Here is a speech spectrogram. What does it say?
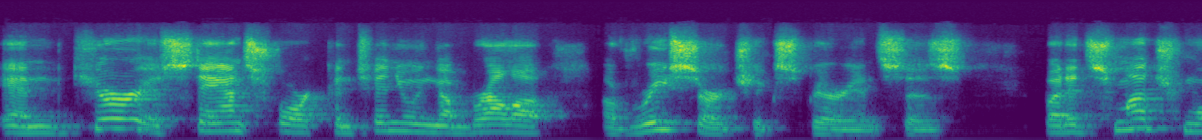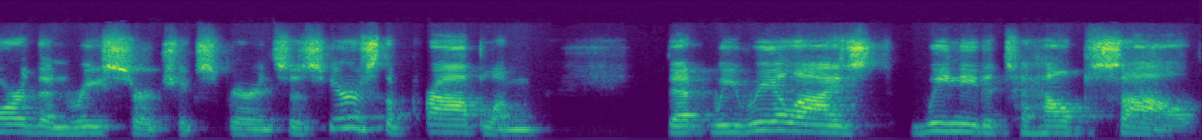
and CURE stands for Continuing Umbrella of Research Experiences, but it's much more than research experiences. Here's the problem that we realized we needed to help solve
